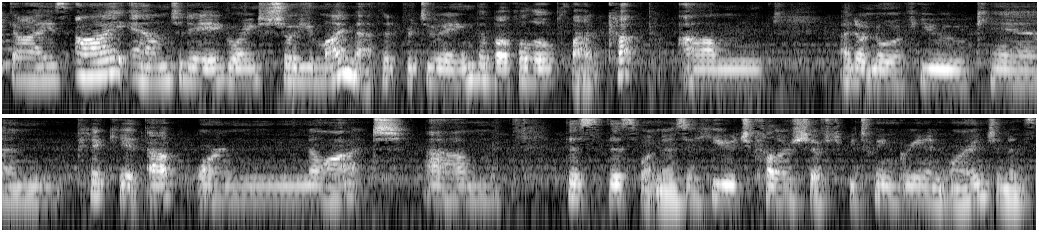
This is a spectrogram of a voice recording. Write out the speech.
Hi guys, I am today going to show you my method for doing the Buffalo Plaid Cup. Um, I don't know if you can pick it up or not. Um, this, this one is a huge color shift between green and orange and it's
